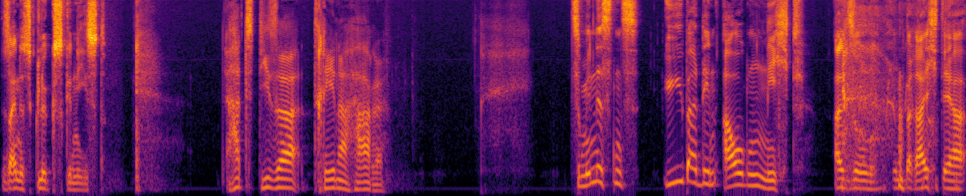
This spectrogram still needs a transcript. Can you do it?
seines Glücks genießt. Hat dieser Trainer Haare? Zumindest über den Augen nicht. Also im Bereich der,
